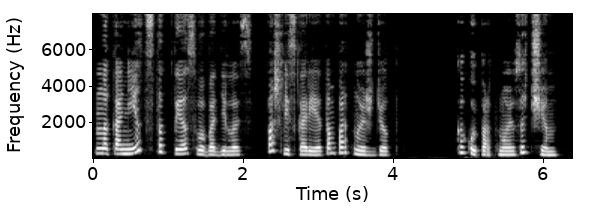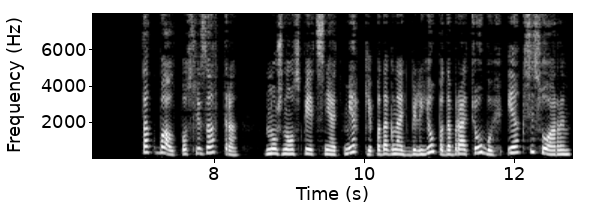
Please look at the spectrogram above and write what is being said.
«Наконец-то ты освободилась. Пошли скорее, там портной ждет». «Какой портной? Зачем?» «Так бал послезавтра. Нужно успеть снять мерки, подогнать белье, подобрать обувь и аксессуары».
